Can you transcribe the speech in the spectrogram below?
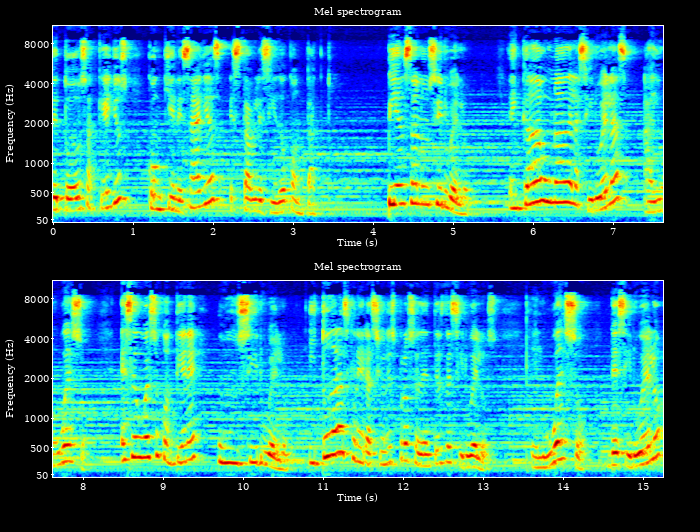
de todos aquellos con quienes hayas establecido contacto. Piensa en un ciruelo. En cada una de las ciruelas hay un hueso. Ese hueso contiene un ciruelo y todas las generaciones procedentes de ciruelos. El hueso de ciruelo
